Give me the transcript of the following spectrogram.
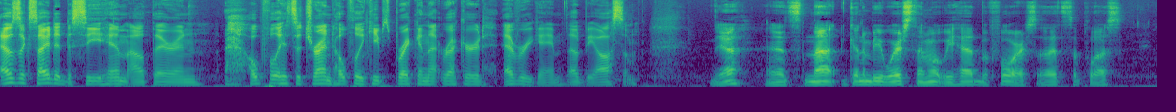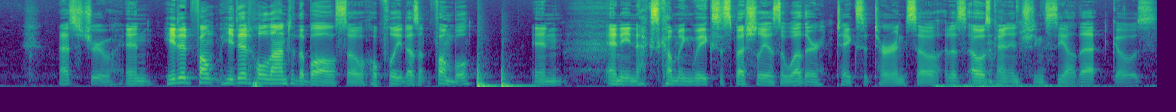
I was excited to see him out there, and hopefully it's a trend. Hopefully he keeps breaking that record every game. That would be awesome. Yeah, and it's not going to be worse than what we had before, so that's a plus. That's true, and he did fum- he did hold on to the ball, so hopefully he doesn't fumble in any next coming weeks, especially as the weather takes a turn. So it is always kind of interesting to see how that goes.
